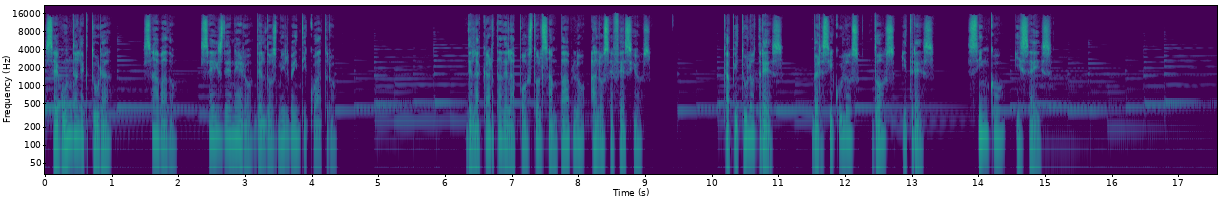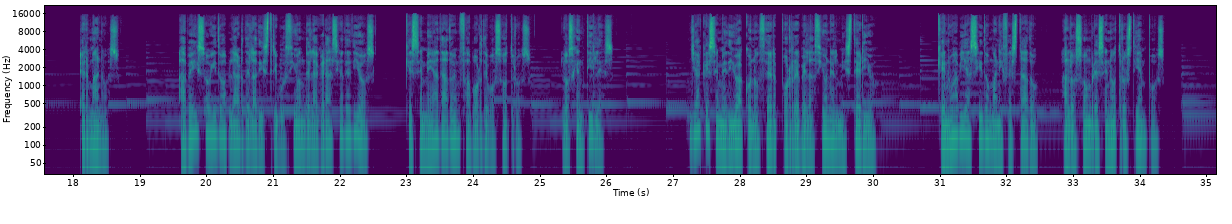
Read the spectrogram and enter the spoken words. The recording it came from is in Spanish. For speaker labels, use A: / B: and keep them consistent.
A: Segunda lectura, sábado 6 de enero del 2024. De la carta del apóstol San Pablo a los Efesios. Capítulo 3, versículos 2 y 3, 5 y 6. Hermanos, habéis oído hablar de la distribución de la gracia de Dios que se me ha dado en favor de vosotros, los gentiles ya que se me dio a conocer por revelación el misterio, que no había sido manifestado a los hombres en otros tiempos,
